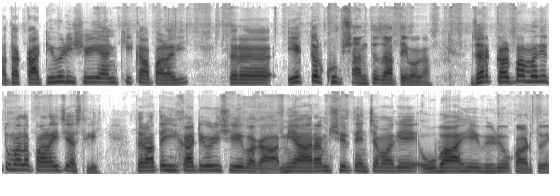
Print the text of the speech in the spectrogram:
आता काठीवडी शेळी आणखी का पाळावी? तर एक तर खूप शांत जाते बघा. जर कळपामध्ये तुम्हाला पाळायची असली तर आता ही काठीवडी शेळी बघा. मी आरामशीर त्यांच्या मागे उभा आहे व्हिडिओ काढतोय.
